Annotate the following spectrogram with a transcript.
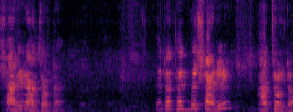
শাড়ির আঁচলটা। এটা থাকবে শাড়ির আঁচলটা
